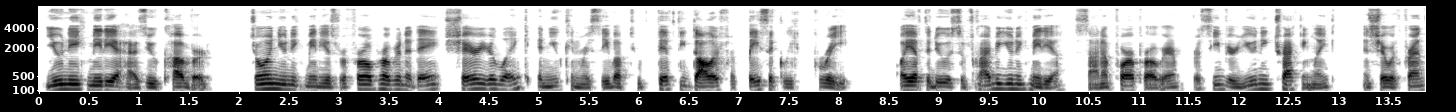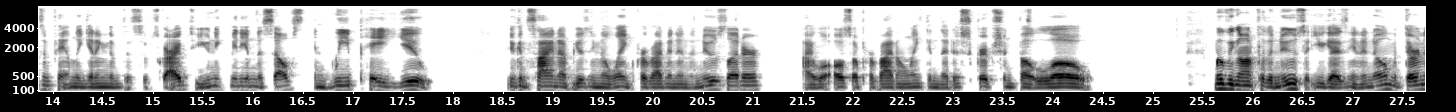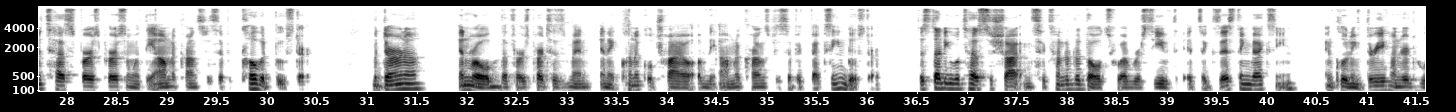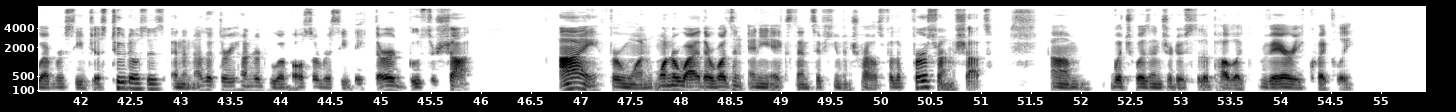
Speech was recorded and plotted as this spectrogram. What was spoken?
Uniic Media has you covered. Join Uniic Media's referral program today, share your link, and you can receive up to $50 for basically free. All you have to do is subscribe to Uniic Media, sign up for our program, receive your unique tracking link, and share with friends and family, getting them to subscribe to Uniic Media themselves, and we pay you. You can sign up using the link provided in the newsletter. I will also provide a link in the description below. Moving on for the news that you guys need to know, Moderna tests first person with the Omicron specific COVID booster. Moderna enrolled the first participant in a clinical trial of the Omicron specific vaccine booster. The study will test a shot in 600 adults who have received its existing vaccine, including 300 who have received just two doses and another 300 who have also received a third booster shot. I, for one, wonder why there wasn't any extensive human trials for the first round of shots, um, which was introduced to the public very quickly.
